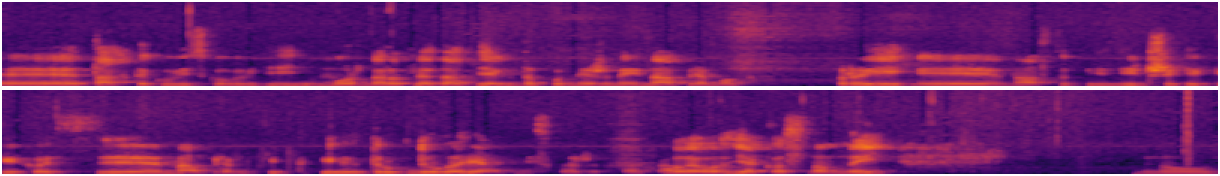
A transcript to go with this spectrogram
е, тактику військових дій. Можна розглядати як допоміжний напрямок при е, наступі з інших якихось е, напрямків, такий друг- другорядний, скажімо так. Але як основний. Ну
